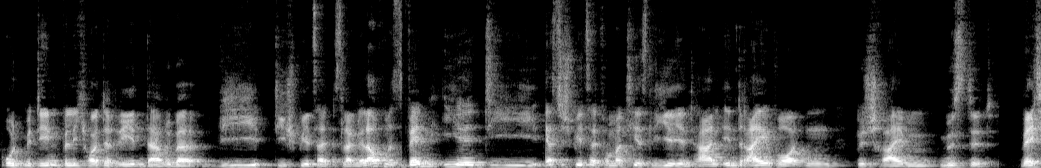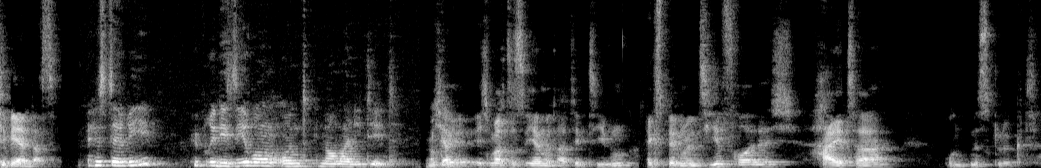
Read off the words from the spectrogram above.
Und mit denen will ich heute reden darüber, wie die Spielzeit bislang gelaufen ist. Wenn ihr die erste Spielzeit von Matthias Lilienthal in drei Worten beschreiben müsstet, welche wären das? Hysterie, Hybridisierung und Normalität. Okay, ich mache das eher mit Adjektiven. Experimentierfreudig, heiter und missglückt.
